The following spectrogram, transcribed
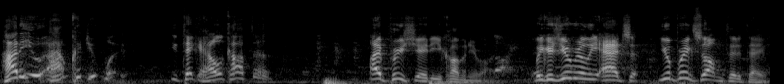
How do you? How could you? What, you take a helicopter? I appreciate you coming here, Artie, because you really add. some- You bring something to the table.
